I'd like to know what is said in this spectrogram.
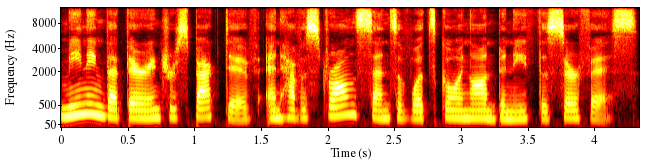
meaning that they're introspective and have a strong sense of what's going on beneath the surface.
